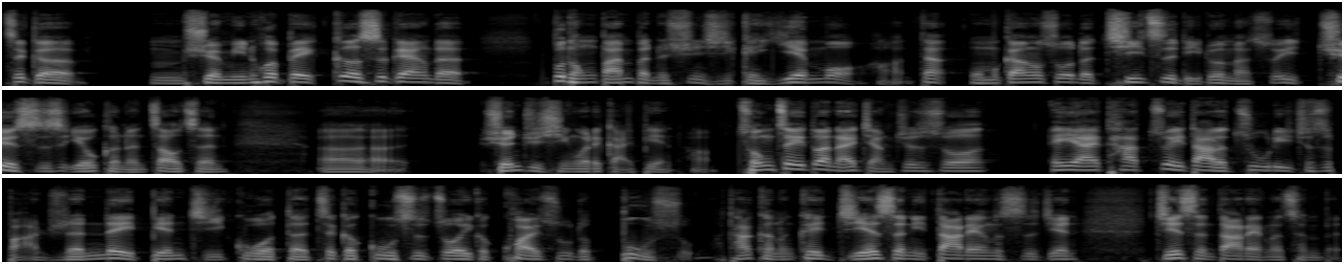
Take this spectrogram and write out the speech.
这个嗯，选民会被各式各样的不同版本的讯息给淹没哈。但我们刚刚说的七字理论嘛，所以确实是有可能造成呃选举行为的改变哈。从这一段来讲，就是说。AI 它最大的助力就是把人类编辑过的这个故事做一个快速的部署，它可能可以节省你大量的时间，节省大量的成本。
